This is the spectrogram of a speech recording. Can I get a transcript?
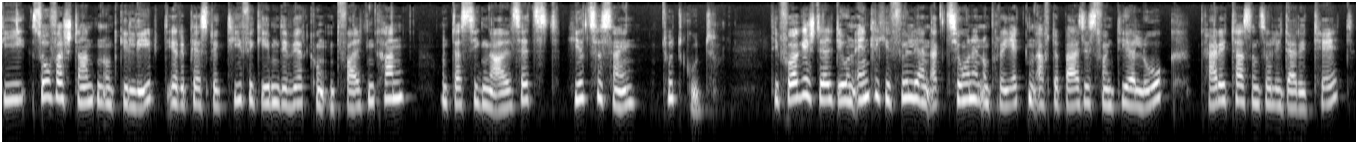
die so verstanden und gelebt ihre Perspektive gebende Wirkung entfalten kann und das Signal setzt, hier zu sein, tut gut. Die vorgestellte unendliche Fülle an Aktionen und Projekten auf der Basis von Dialog, Caritas und Solidarität,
